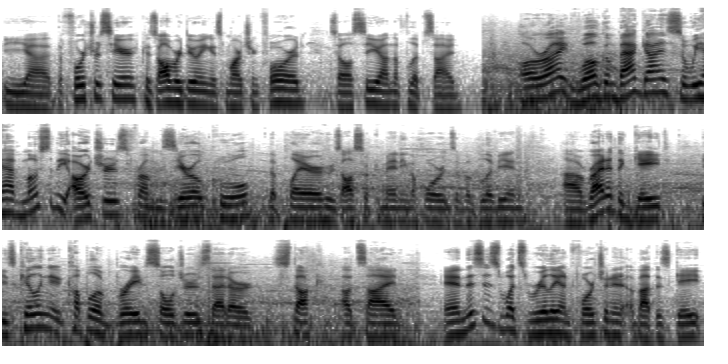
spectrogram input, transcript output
the, uh, the fortress here, because all we're doing is marching forward. So I'll see you on the flip side. Alright, welcome back guys. So we have most of the archers from Zero Cool, the player who's also commanding the hordes of Oblivion. Uh, right at the gate, he's killing a couple of brave soldiers that are stuck outside. And this is what's really unfortunate about this gate,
